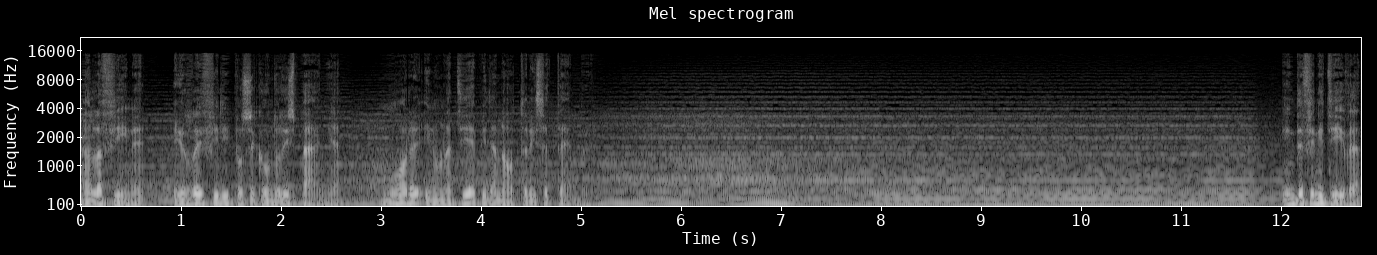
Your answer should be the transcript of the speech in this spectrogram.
Alla fine, il re Filippo II di Spagna muore in una tiepida notte di settembre. In definitiva,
